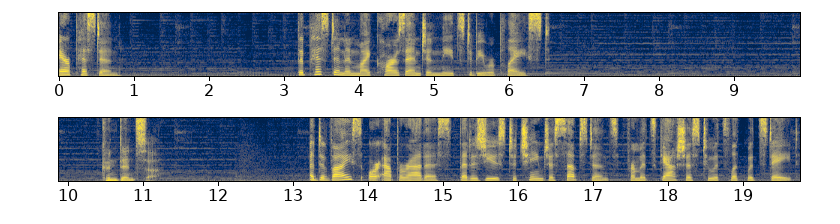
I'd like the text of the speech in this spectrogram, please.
Air piston. The piston in my car's engine needs to be replaced. Condenser A device or apparatus that is used to change a substance from its gaseous to its liquid state,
